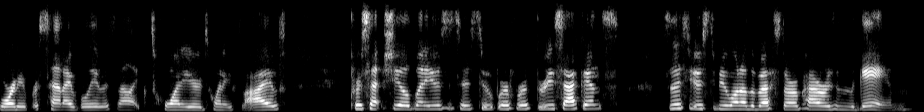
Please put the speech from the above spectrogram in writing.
40%, I believe it's now like 20 or 25 percent shield when he uses his super for three seconds. So this used to be one of the best star powers in the game,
